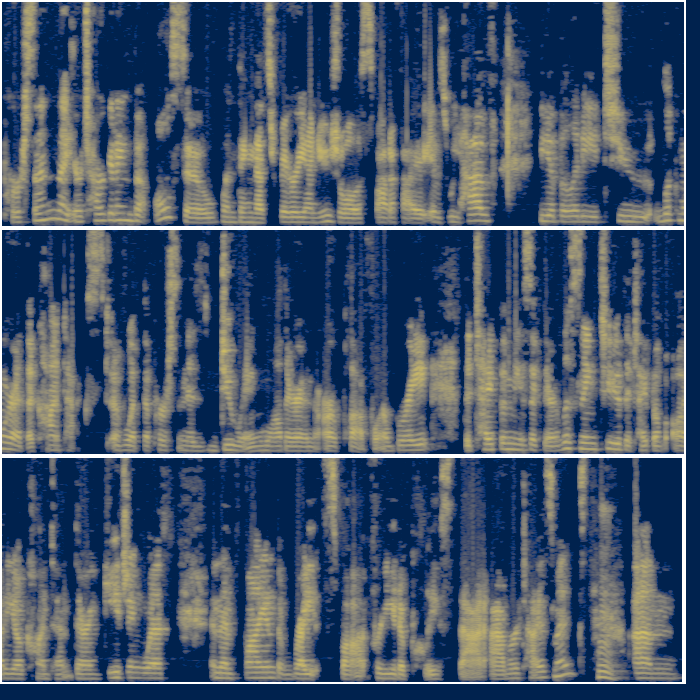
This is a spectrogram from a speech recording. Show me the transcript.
person that you're targeting, but also one thing that's very unusual with Spotify is we have the ability to look more at the context of what the person is doing while they're in our platform, right? The type of music they're listening to, the type of audio content they're engaging with, and then find the right spot for you to place that advertisement. Hmm. Um,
